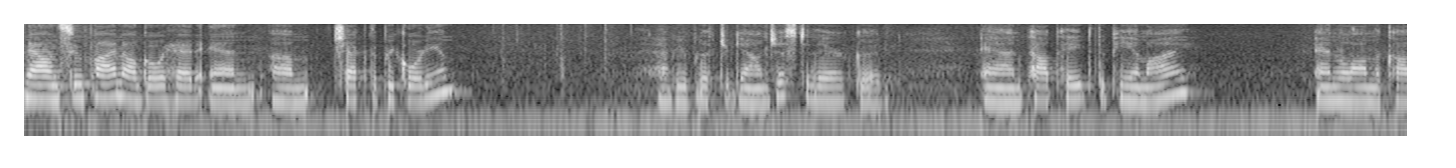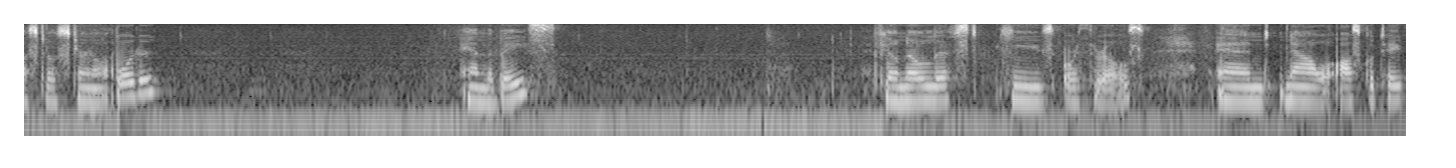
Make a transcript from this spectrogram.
Now in supine, I'll go ahead and um, check the precordium. Have you lift your gown just to there, good. And palpate the PMI and along the costosternal border and the base. Feel no lifts, heaves, or thrills. And now we'll auscultate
